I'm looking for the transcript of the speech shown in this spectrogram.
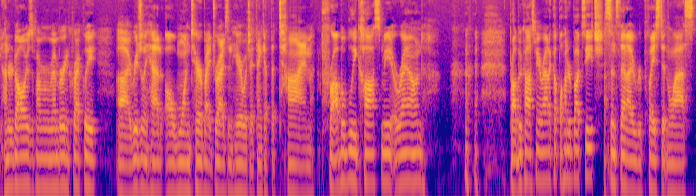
$800 if I'm remembering correctly. Uh, I originally had all one terabyte drives in here, which I think at the time probably cost me around, probably cost me around a couple hundred bucks each. Since then, I replaced it in the last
